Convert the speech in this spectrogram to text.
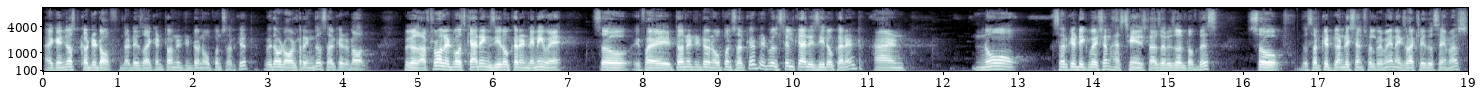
I can just cut it off. That is, I can turn it into an open circuit without altering the circuit at all because after all it was carrying 0 current anyway. So, if I turn it into an open circuit, it will still carry 0 current and no circuit equation has changed as a result of this. So, the circuit conditions will remain exactly the same as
